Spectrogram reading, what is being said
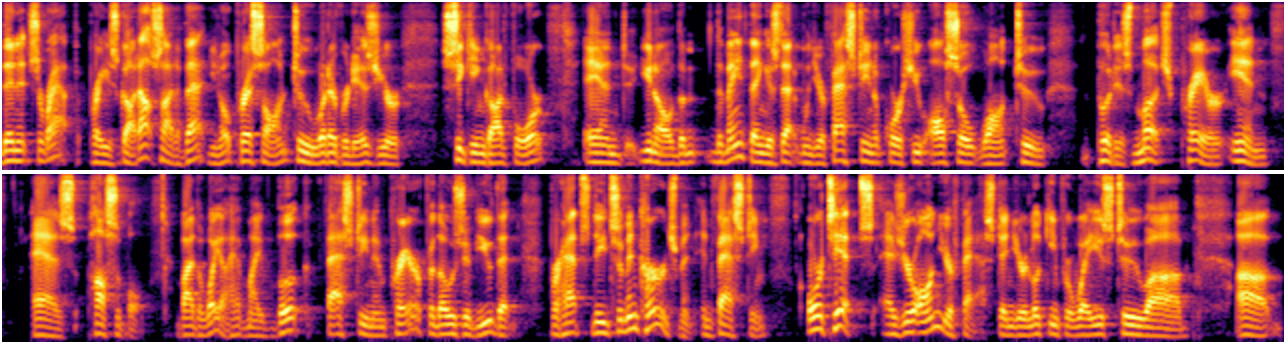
then it's a wrap. Praise God. Outside of that, you know, press on to whatever it is you're seeking God for. And you know, the the main thing is that when you're fasting, of course, you also want to put as much prayer in as possible. By the way, I have my book, Fasting and Prayer, for those of you that perhaps need some encouragement in fasting or tips as you're on your fast and you're looking for ways to uh, uh,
